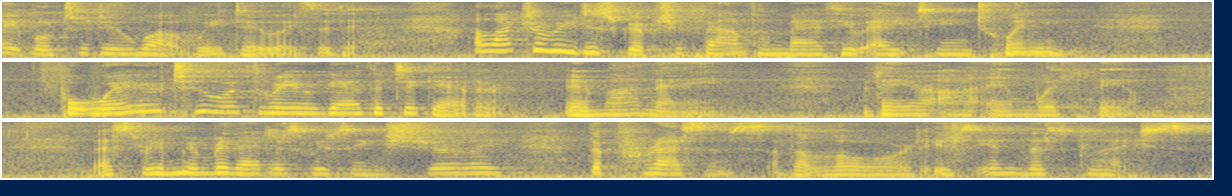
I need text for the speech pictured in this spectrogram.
To do what we do, isn't it? I'd like to read a scripture found from Matthew 18 20. For where two or three are gathered together in my name, there I am with them. Let's remember that as we sing, Surely the presence of the Lord is in this place.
